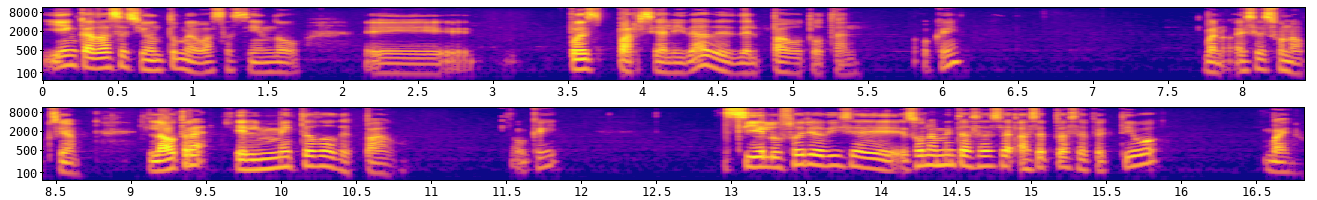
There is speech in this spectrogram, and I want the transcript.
Y en cada sesión tú me vas haciendo eh, pues parcialidades del pago total. ¿Ok? Bueno, esa es una opción. La otra, el método de pago. ¿Ok? Si el usuario dice solamente aceptas efectivo, bueno,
